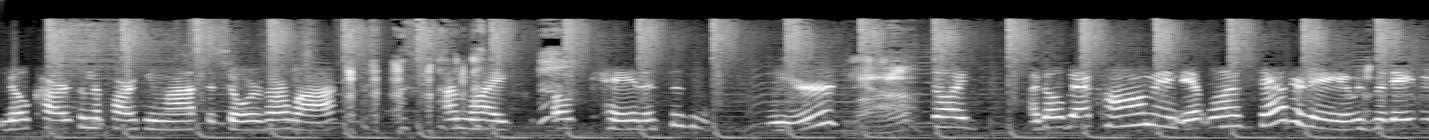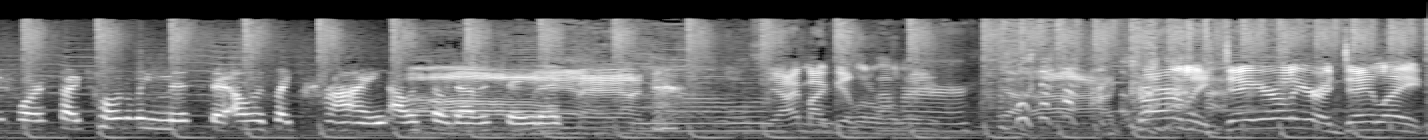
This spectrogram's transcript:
no cars in the parking lot, the doors are locked. I'm like, okay, this is weird. Uh-huh. So I, I go back home, and it was Saturday. It was the day before, so I totally missed it. I was like crying. I was so Oh, devastated. man. Yeah, I might be a little relieved. Bummer. Ah, Carly, day early or a day late?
